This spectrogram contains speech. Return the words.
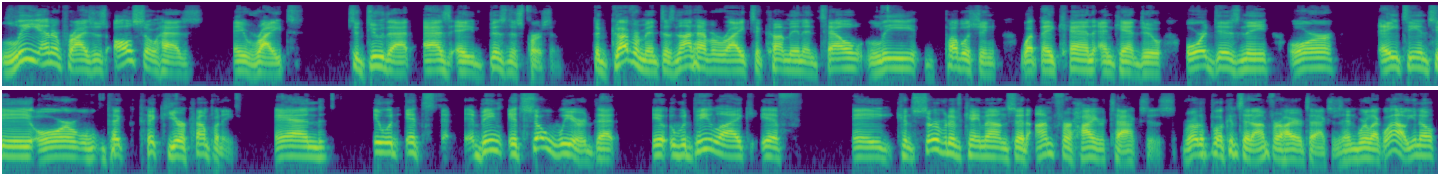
Lee Enterprises also has a right to do that as a business person. The government does not have a right to come in and tell Lee Publishing what they can and can't do, or Disney, or AT and T, or pick pick your company. And it would it's being it's so weird that it would be like if a conservative came out and said i'm for higher taxes wrote a book and said i'm for higher taxes and we're like wow you know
